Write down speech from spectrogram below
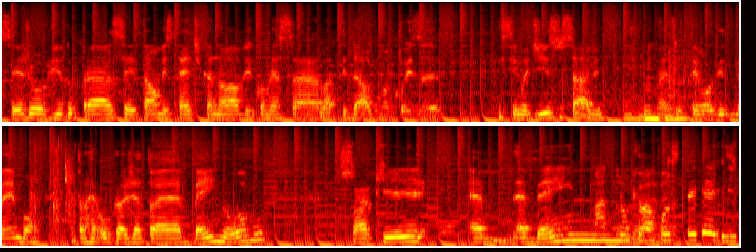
seja ouvido pra aceitar uma estética nova e começar a lapidar alguma coisa em cima disso, sabe? Mas eu tenho um ouvido bem bom. Então o projeto é bem novo, só que é, é bem Maduro, no que eu né, apostei aí.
